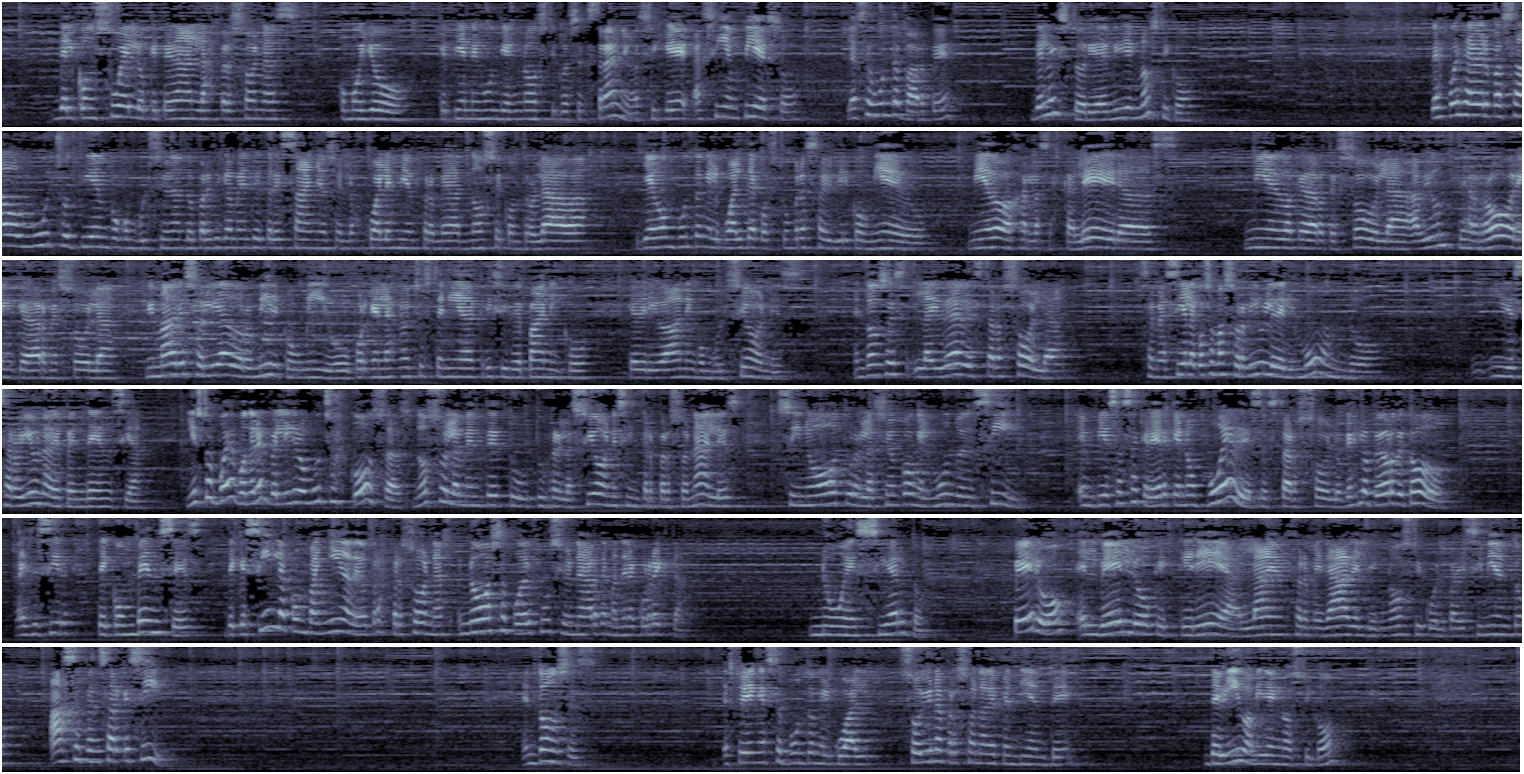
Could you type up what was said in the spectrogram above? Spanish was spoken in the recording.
del consuelo que te dan las personas como yo, que tienen un diagnóstico, es extraño. Así que así empiezo la segunda parte de la historia de mi diagnóstico. Después de haber pasado mucho tiempo convulsionando, prácticamente tres años en los cuales mi enfermedad no se controlaba, llega un punto en el cual te acostumbras a vivir con miedo, miedo a bajar las escaleras, miedo a quedarte sola, había un terror en quedarme sola. Mi madre solía dormir conmigo porque en las noches tenía crisis de pánico que derivaban en convulsiones. Entonces la idea de estar sola se me hacía la cosa más horrible del mundo y desarrollé una dependencia. Y esto puede poner en peligro muchas cosas, no solamente tus relaciones interpersonales, sino tu relación con el mundo en sí. Empiezas a creer que no puedes estar solo, que es lo peor de todo. Es decir, te convences de que sin la compañía de otras personas no vas a poder funcionar de manera correcta. No es cierto. Pero el velo que crea la enfermedad, el diagnóstico, el padecimiento, hace pensar que sí. Entonces, estoy en este punto en el cual soy una persona dependiente debido a mi diagnóstico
